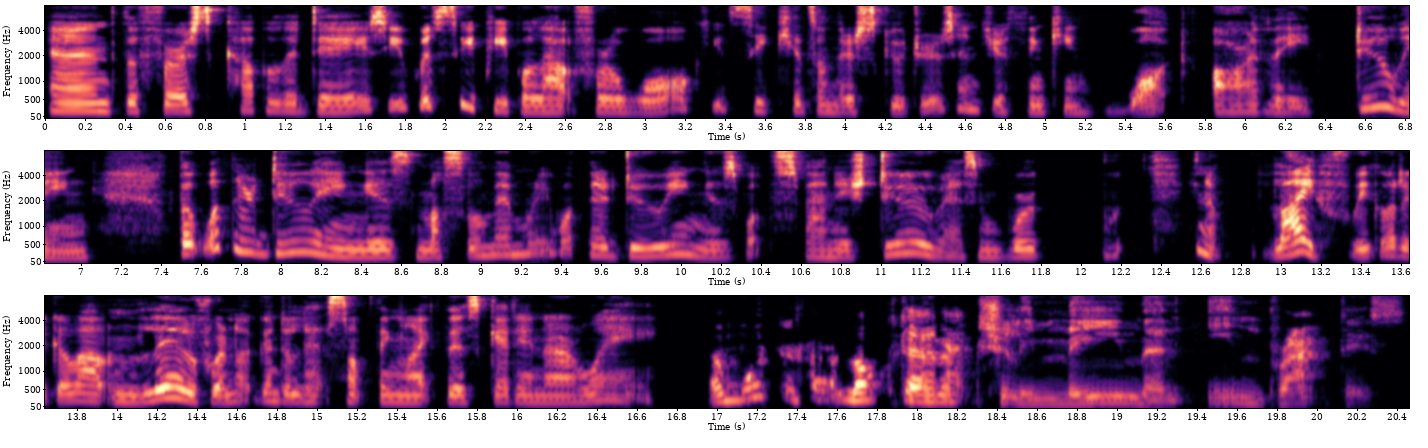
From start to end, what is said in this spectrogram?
and the first couple of days you would see people out for a walk, you'd see kids on their scooters and you're thinking, what are they doing? But what they're doing is muscle memory. What they're doing is what the Spanish do, as in work you know, life. We got to go out and live. We're not going to let something like this get in our way. And what does that lockdown actually mean then in practice?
